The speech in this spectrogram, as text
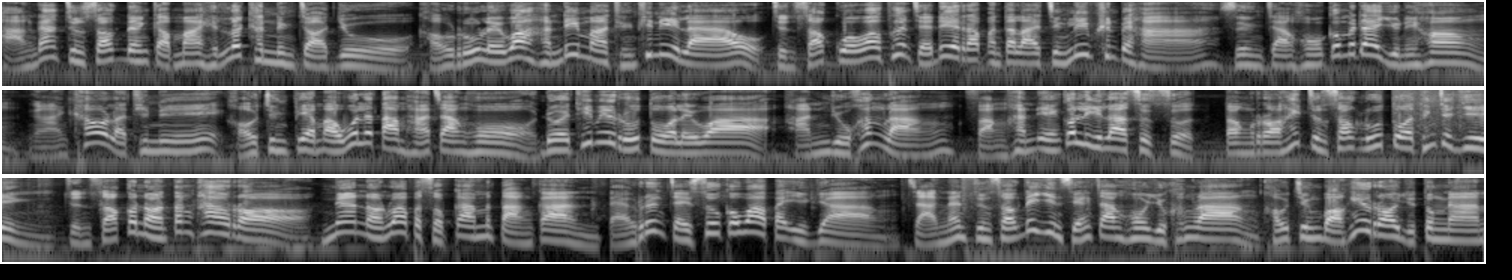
ทางด้านจุนซอกเดินกลับมาเห็นรถคันหนึ่งจอดอยู่ เขารู้เลยว่าฮันได้มาถึงที่นี่แล้ว จุนซอกกลัวว่าเพื่อนจะได้รับอันตรายจึงรีบขึ้นไปหา ซึ่งจางโฮก็ไม่ได้อยู่ในห้อง งานเข้าละทีนี้ เขาจึงเตรียมอาวุธและตามหาจางโฮ โดยที่ไม่รู้ตัวเลยว่าฮันอยู่ข้างหลัง ฝั่งฮันเองก็ลีลาสุดๆ ต้องรอให้จุนซอกรู้ตัวถึงจะยิง จุนซอกก็นอนตั้งท่ารอ แน่นอนว่าประสบการณ์มันต่างกัน แต่เรื่องใจสู้ก็ว่าไปอีกอย่าง จากนั้นจุนซอกได้ยินเสียงจางโฮอยู่ข้างล่าง เขาจึงบอกให้รออยู่ตรงนั้น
